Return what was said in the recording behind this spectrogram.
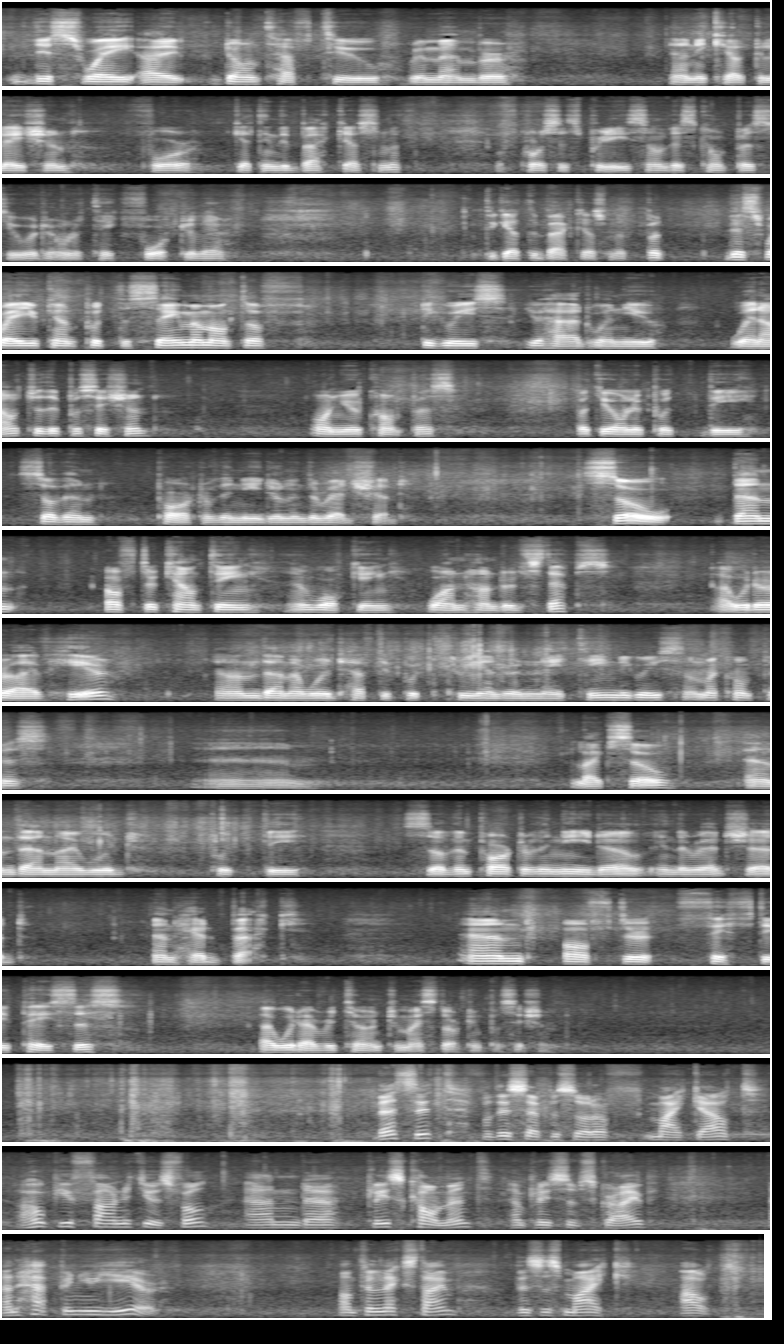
this way I don't have to remember any calculation for getting the back azimuth. Of course it's pretty easy on this compass, you would only take 40 there to get the back azimuth. But this way you can put the same amount of degrees you had when you went out to the position on your compass, but you only put the southern part of the needle in the red shed. So then after counting and walking 100 steps I would arrive here and then I would have to put 318 degrees on my compass um, like so and then I would put the southern part of the needle in the red shed and head back and after 50 paces I would have returned to my starting position. That's it for this episode of Mike Out. I hope you found it useful and uh, please comment and please subscribe and Happy New Year. Until next time, this is Mike out.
